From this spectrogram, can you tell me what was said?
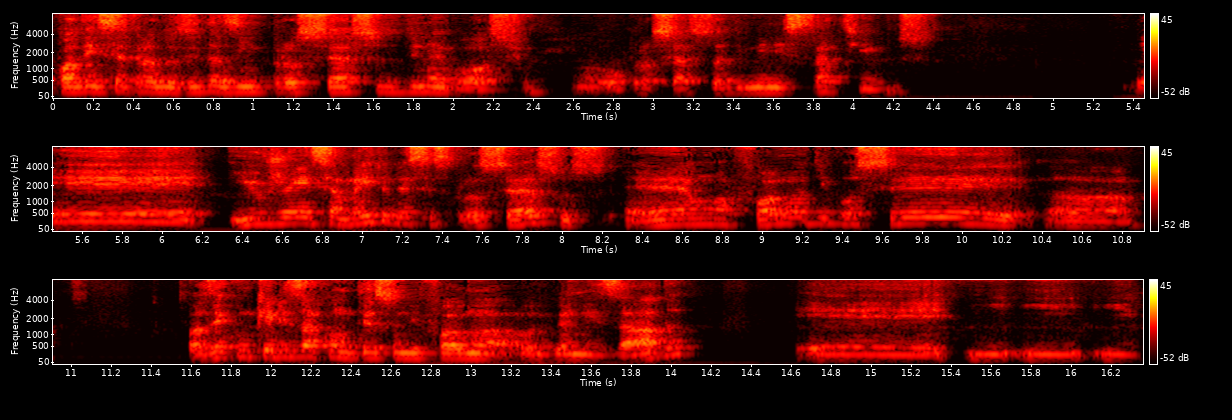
podem ser traduzidas em processos de negócio ou processos administrativos. e o gerenciamento desses processos é uma forma de você uh, fazer com que eles aconteçam de forma organizada e, e,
